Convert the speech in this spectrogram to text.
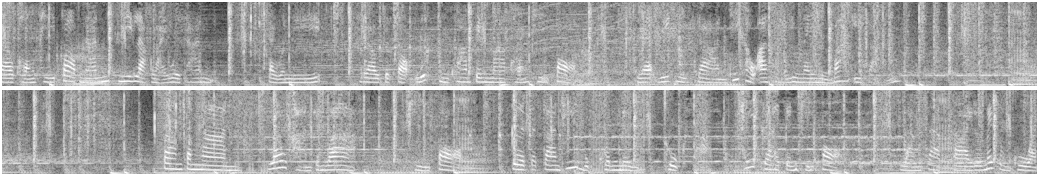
ราวของผีปอบนั้นมีหลากหลายเวอร์ชันแต่วันนี้เราจะเจาะลึกถึงความเป็นมาของผีปอบ และวิธีการที่เขาอาศัยอยู่ในหมู่บ้านอีสาน ตามตำนานเล่าขานกันว่า ผีปอบเกิดจากการที่บุคคลหนึ่งถูกสาปให้กลายเป็นผีปอบ หลังจากตายโดยไม่สมควร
